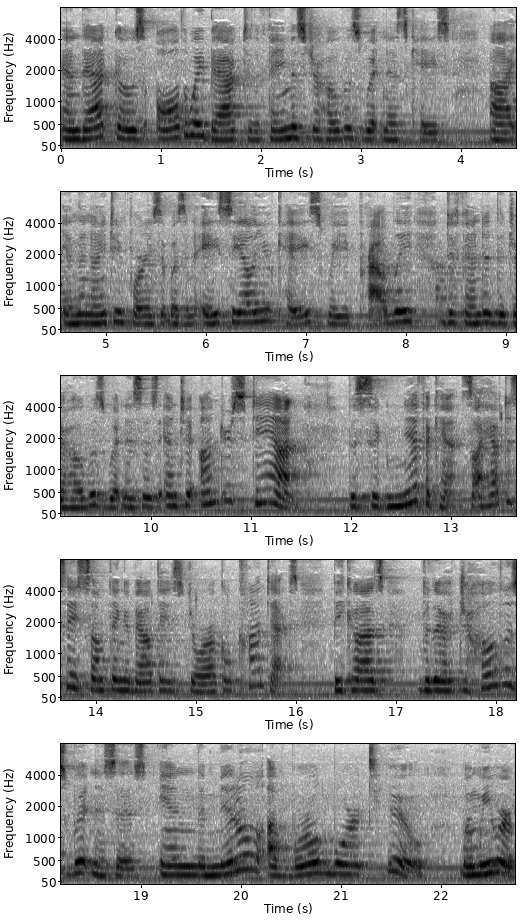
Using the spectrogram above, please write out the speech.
And that goes all the way back to the famous Jehovah's Witness case uh, in the 1940s. It was an ACLU case. We proudly defended the Jehovah's Witnesses. And to understand the significance, I have to say something about the historical context because for the Jehovah's Witnesses in the middle of World War II, when we were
